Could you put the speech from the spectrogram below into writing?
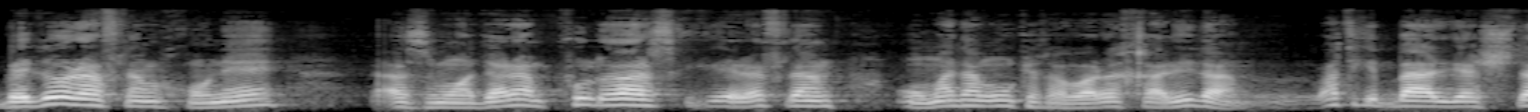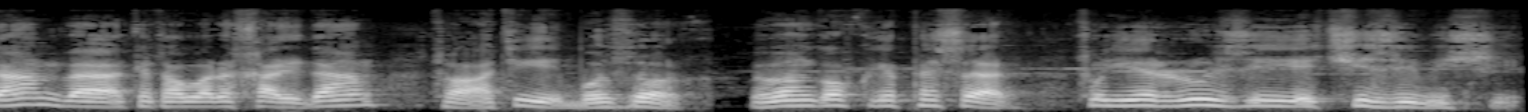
به دو رفتم خونه. از مادرم پول قرض گرفتم. اومدم اون کتاب رو خریدم. وقتی که برگشتم و کتاب رو خریدم طاعتی بزرگ. به من گفت که پسر تو یه روزی یه چیزی میشی.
